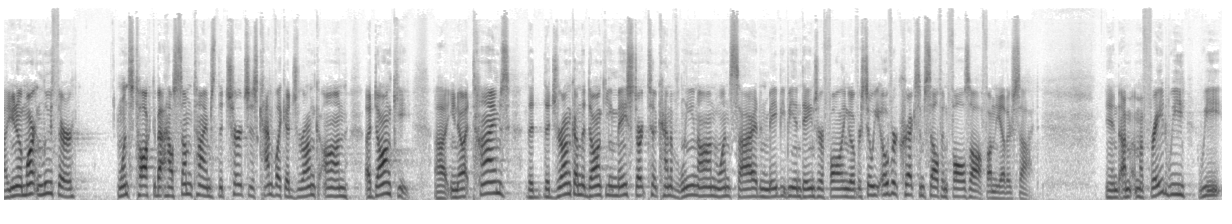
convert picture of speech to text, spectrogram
Uh, you know, Martin Luther once talked about how sometimes the church is kind of like a drunk on a donkey. Uh, you know, at times the, the drunk on the donkey may start to kind of lean on one side and maybe be in danger of falling over. So he overcorrects himself and falls off on the other side. And I'm, I'm afraid we, we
